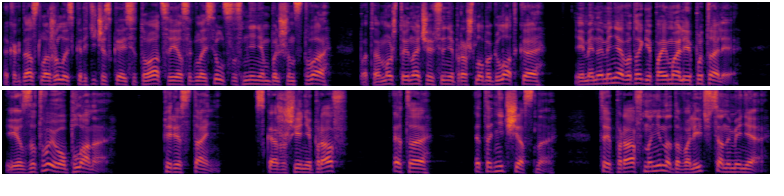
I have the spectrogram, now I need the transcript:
А когда сложилась критическая ситуация, я согласился с мнением большинства, потому что иначе все не прошло бы гладко. Именно меня в итоге поймали и пытали. Из-за твоего плана. Перестань. Скажешь, я не прав? Это... это нечестно. Ты прав, но не надо валить все на меня.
